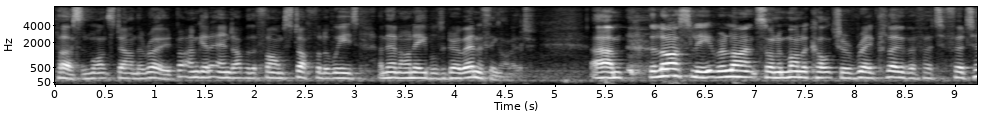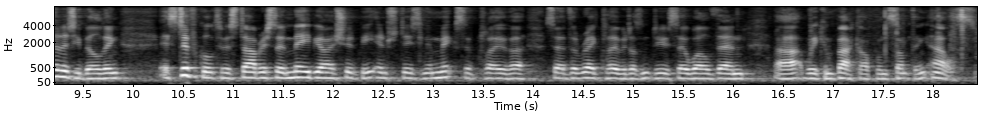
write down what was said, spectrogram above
person wants down the road, but I'm going to end up with a farm stuffed full of weeds and then unable to grow anything on it. Um, the lastly, reliance on a monoculture of red clover for fertility building. It's difficult to establish, so maybe I should be introducing a mix of clover, so if the red clover doesn't do so well, then uh, we can back up on something else.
